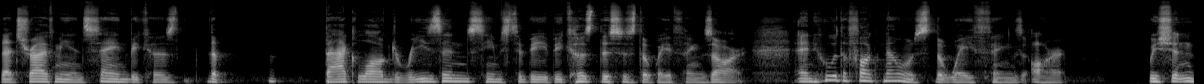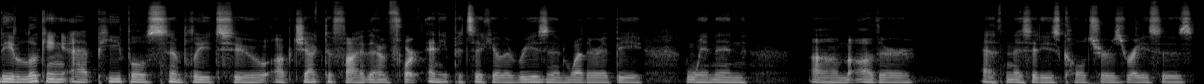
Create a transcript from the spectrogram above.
that drive me insane because the backlogged reason seems to be because this is the way things are. And who the fuck knows the way things are? We shouldn't be looking at people simply to objectify them for any particular reason, whether it be women, um, other ethnicities, cultures, races,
